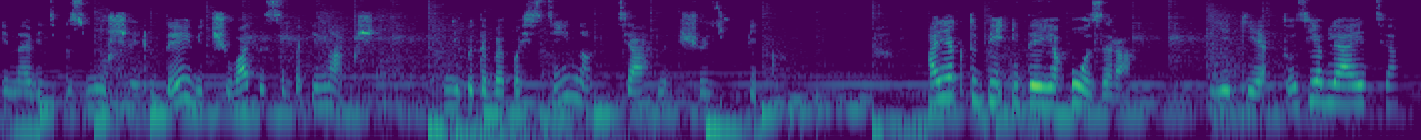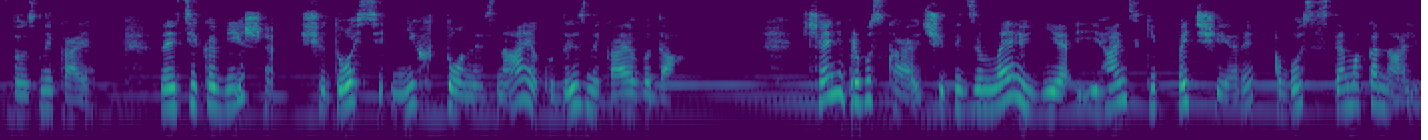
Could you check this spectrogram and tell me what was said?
і навіть змушує людей відчувати себе інакше, ніби тебе постійно тягне щось в бік. А як тобі ідея озера, яке то з'являється, то зникає? Найцікавіше, що досі ніхто не знає, куди зникає вода. Вчені припускають, що під землею є гігантські печери або система каналів,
